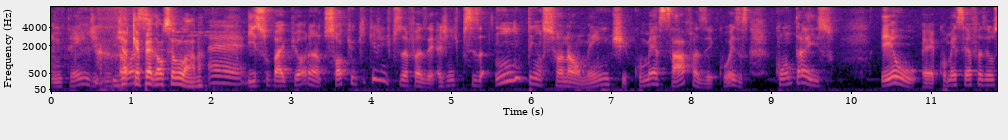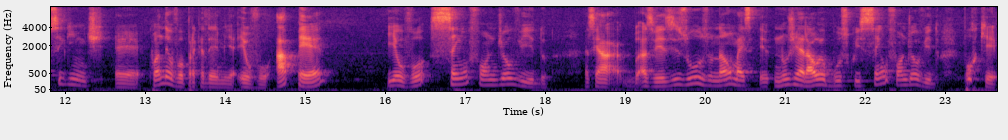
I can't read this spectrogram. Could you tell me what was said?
Entende? Então, e já quer assim, pegar o celular, né? É. Isso vai piorando. Só que o que, que a gente precisa fazer? A gente precisa intencionalmente começar a fazer coisas contra isso. Eu é, comecei a fazer o seguinte: é, quando eu vou para academia, eu vou a pé e eu vou sem o fone de ouvido. Assim, às vezes uso, não, mas no geral eu busco isso sem o fone de ouvido. Por quê?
